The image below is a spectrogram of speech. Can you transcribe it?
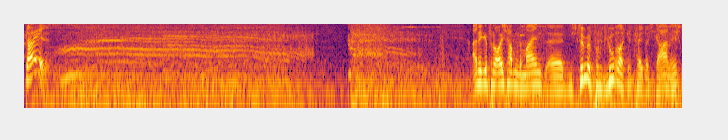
Geil. Einige von euch haben gemeint, äh, die Stimme von Glura gefällt euch gar nicht.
